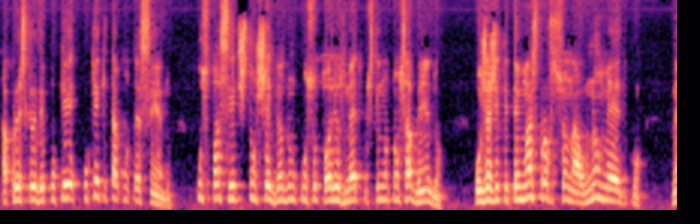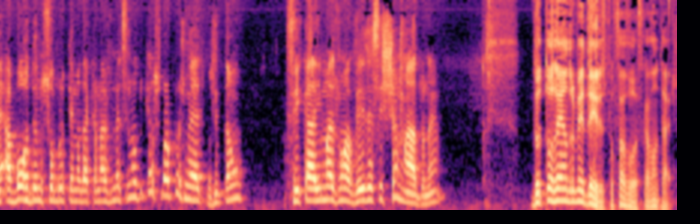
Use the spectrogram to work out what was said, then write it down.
a prescrever, porque o que é está acontecendo? Os pacientes estão chegando no consultório e os médicos que não estão sabendo. Hoje a gente tem mais profissional, não médico, né, abordando sobre o tema da cannabis medicinal do que os próprios médicos. Então, fica aí mais uma vez esse chamado, né? Doutor Leandro Medeiros, por favor, fique à vontade.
